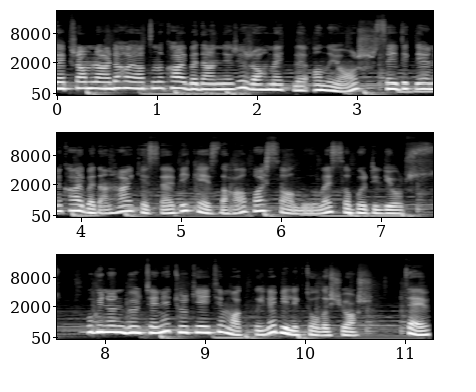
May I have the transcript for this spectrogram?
Depremlerde hayatını kaybedenleri rahmetle anıyor, sevdiklerini kaybeden herkese bir kez daha başsağlığı ve sabır diliyoruz. Bugünün bülteni Türkiye Eğitim Vakfı ile birlikte ulaşıyor. TEV,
